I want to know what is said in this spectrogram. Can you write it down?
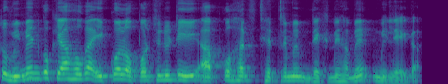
तो वीमेन को क्या होगा? इक्वल अपॉर्चुनिटी आपको हर क्षेत्र में देखने हमें मिलेगा।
